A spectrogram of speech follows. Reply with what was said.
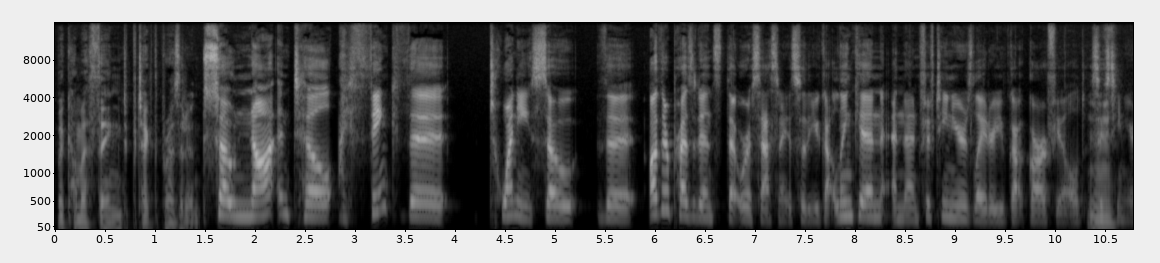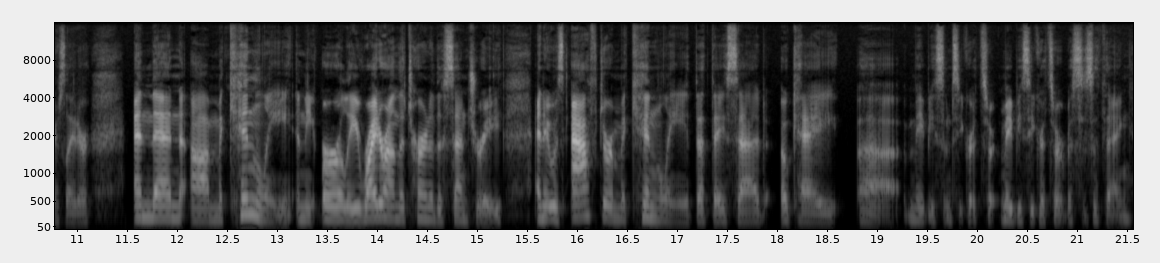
become a thing to protect the president? So not until I think the 20s. So the other presidents that were assassinated. So you got Lincoln, and then 15 years later you've got Garfield. 16 years later, and then uh, McKinley in the early, right around the turn of the century. And it was after McKinley that they said, okay, uh, maybe some secret, maybe Secret Service is a thing.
